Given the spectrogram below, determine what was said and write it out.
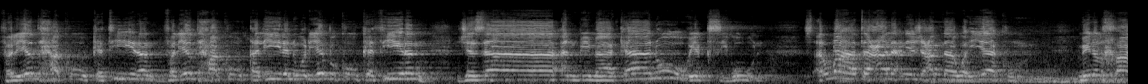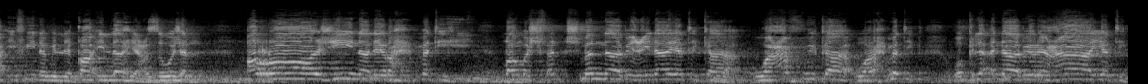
فليضحكوا كثيرا فليضحكوا قليلا وليبكوا كثيرا جزاء بما كانوا يكسبون. اسال الله تعالى أن يجعلنا وإياكم من الخائفين من لقاء الله عز وجل الراجين لرحمته. اللهم اشملنا بعنايتك وعفوك ورحمتك واكلأنا برعايتك.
